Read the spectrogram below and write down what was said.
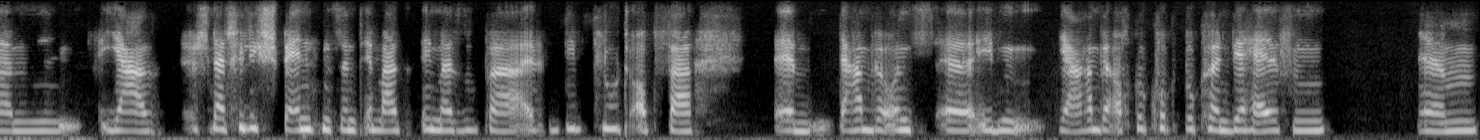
Ähm, ja, natürlich Spenden sind immer, immer super. Die Blutopfer, ähm, da haben wir uns äh, eben, ja, haben wir auch geguckt, wo können wir helfen ähm,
